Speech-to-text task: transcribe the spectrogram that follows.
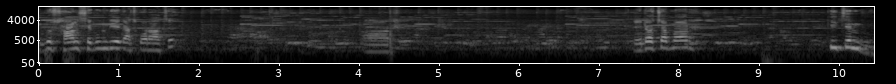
একদম শাল সেগুন দিয়ে কাজ করা আছে। আর এটা হচ্ছে আপনার কিচেন রুম।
